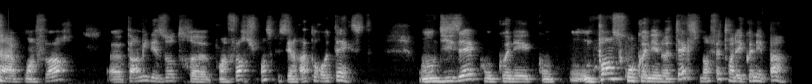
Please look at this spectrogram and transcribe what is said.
un point fort. Euh, parmi les autres points forts, je pense que c'est le rapport au texte. On disait qu'on connaît, qu'on on pense qu'on connaît nos textes, mais en fait, on les connaît pas.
